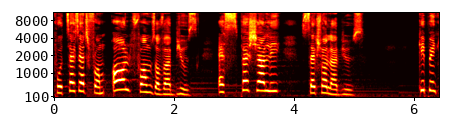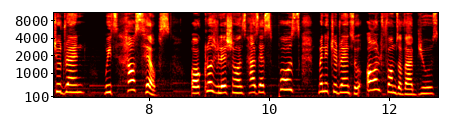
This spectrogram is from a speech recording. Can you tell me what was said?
protected from all forms of abuse, especially sexual abuse. Keeping children with house helps or close relations has exposed many children to all forms of abuse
